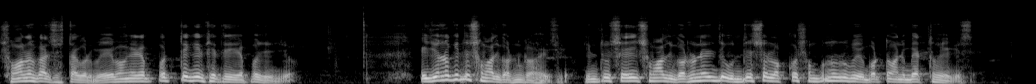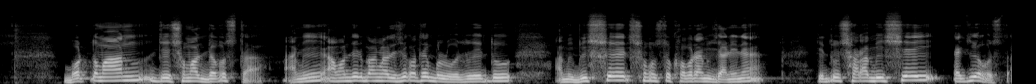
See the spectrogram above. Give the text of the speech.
সমাধান করার চেষ্টা করবে এবং এরা প্রত্যেকের ক্ষেত্রে এটা প্রযোজ্য। এই জন্য কিন্তু সমাজ গঠন করা হয়েছিল। কিন্তু সেই সমাজ গঠনের যে উদ্দেশ্য, লক্ষ্য সম্পূর্ণরূপে বর্তমানে ব্যর্থ হয়ে গেছে। বর্তমান যে সমাজ ব্যবস্থা, আমি আমাদের বাংলাদেশের কথাই বলব, যেহেতু আমি বিশ্বের সমস্ত খবর আমি জানি না, কিন্তু সারা বিশ্বেই একই অবস্থা।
